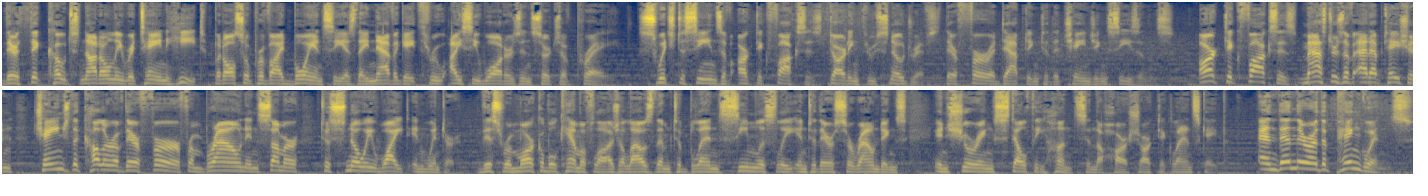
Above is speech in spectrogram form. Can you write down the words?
Their thick coats not only retain heat, but also provide buoyancy as they navigate through icy waters in search of prey. Switch to scenes of Arctic foxes darting through snowdrifts, their fur adapting to the changing seasons. Arctic foxes, masters of adaptation, change the color of their fur from brown in summer to snowy white in winter. This remarkable camouflage allows them to blend seamlessly into their surroundings, ensuring stealthy hunts in the harsh Arctic landscape. And then there are the penguins,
